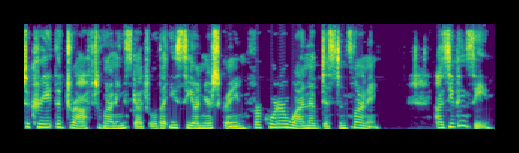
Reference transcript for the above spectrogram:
to create the draft learning schedule that you see on your screen for quarter one of distance learning. As you can see,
